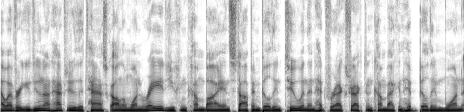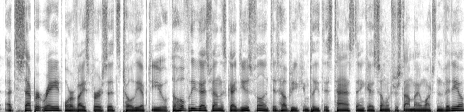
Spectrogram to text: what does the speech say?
However, you do not have to do the task all in one raid. You can come by and stop in building two and then head for extract and come back and hit building one a separate raid or vice versa. It's totally up to you. So hopefully you guys found this guide useful and did help you complete this task. Thank you guys so much for stopping by and watching the video.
